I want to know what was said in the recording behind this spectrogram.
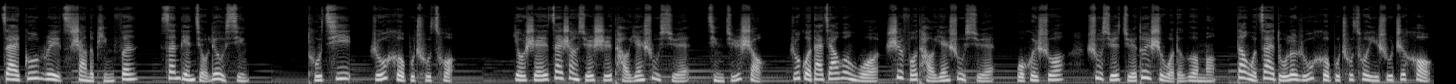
在 Goodreads 上的评分：三点九六星。图七：如何不出错？有谁在上学时讨厌数学？请举手。如果大家问我是否讨厌数学，我会说数学绝对是我的噩梦。但我在读了《如何不出错》一书之后，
